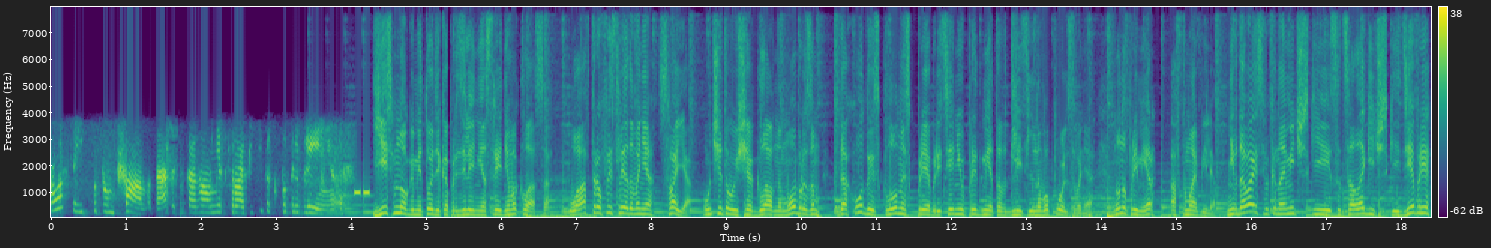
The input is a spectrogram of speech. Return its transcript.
роста и потенциала, да, то есть, сказал, некоторого аппетита к потреблению. Есть много методик определения среднего класса. У авторов исследования своя, учитывающая главным образом доходы и склонность к приобретению предметов длительного пользования. Ну, например, автомобиля. Не вдаваясь в экономические и социологические дебри,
